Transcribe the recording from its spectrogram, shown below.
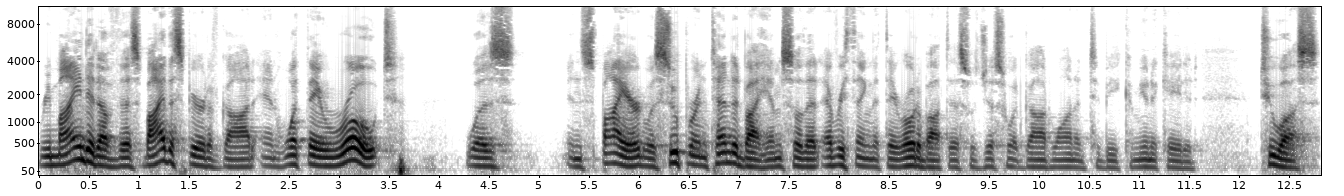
reminded of this by the Spirit of God, and what they wrote was inspired, was superintended by Him, so that everything that they wrote about this was just what God wanted to be communicated to us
